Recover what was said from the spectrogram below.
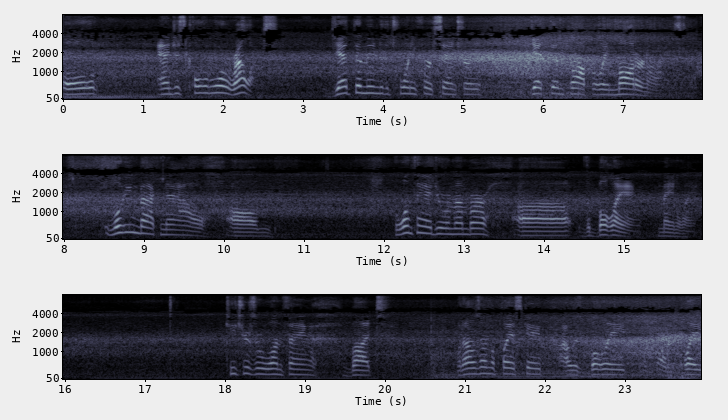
old, and just Cold War relics. Get them into the 21st century, get them properly modernized. Looking back now, um, the one thing I do remember, uh, the bullying mainly. Teachers were one thing, but when I was on the playscape, I was bullied on the play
